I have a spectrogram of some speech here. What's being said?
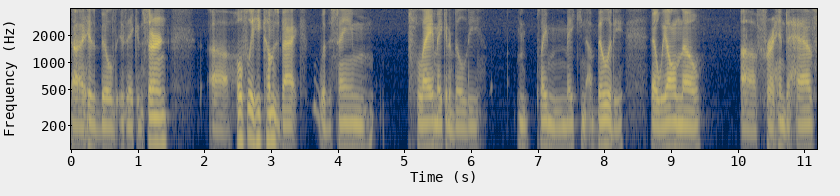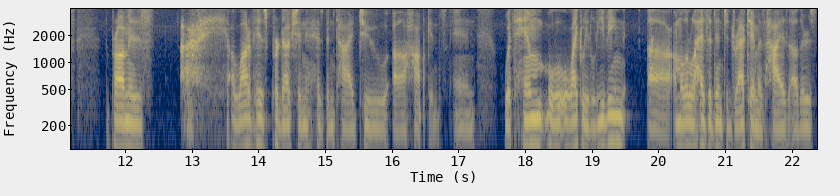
uh, his build is a concern. Uh, hopefully, he comes back with the same playmaking ability, play making ability that we all know uh, for him to have. The problem is a lot of his production has been tied to Hopkins, and with him likely leaving, uh, I'm a little hesitant to draft him as high as others.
